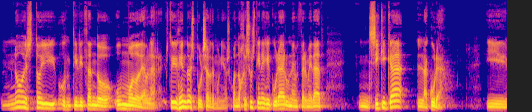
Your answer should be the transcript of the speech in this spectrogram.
no estoy utilizando un modo de hablar. Estoy diciendo expulsar demonios. Cuando Jesús tiene que curar una enfermedad psíquica, la cura. Y,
